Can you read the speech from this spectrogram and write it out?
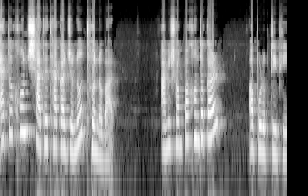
এতক্ষণ সাথে থাকার জন্য ধন্যবাদ। আমি শম্পা খন্দকার। অপরূপ টিভি।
